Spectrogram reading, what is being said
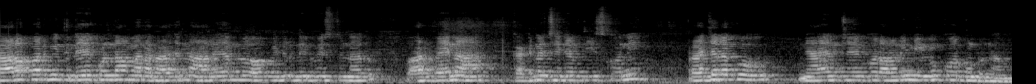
కాలపరిమితి లేకుండా మన రాజన్న ఆలయంలో విధులు నిర్వహిస్తున్నారు. వారిపైన కఠిన చర్యలు తీసుకొని ప్రజలకు న్యాయం చేకూరాలని మేము కోరుకుంటున్నాము.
